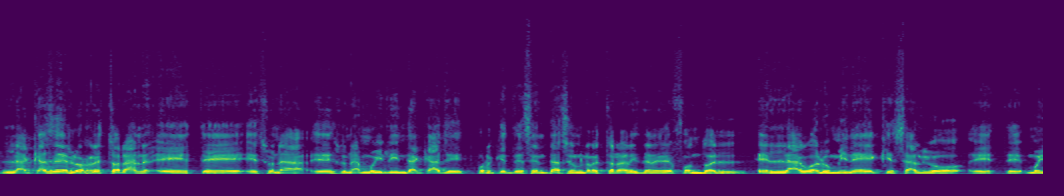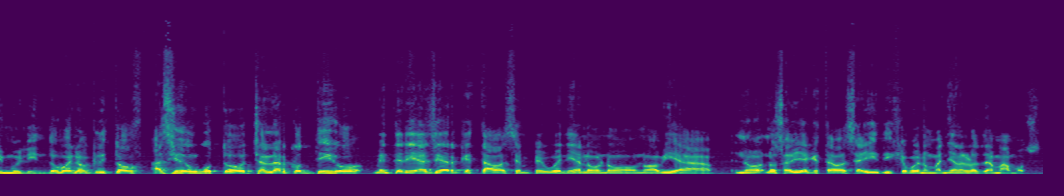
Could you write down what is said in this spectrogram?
La calle de los restaurantes este, es, una, es una muy linda calle porque te sentás en un restaurante y tenés de fondo el, el lago Aluminé, que es algo este, muy, muy lindo. Bueno, Cristóbal, ha sido un gusto charlar contigo. Me enteré ayer que estabas en Pegüeña, no, no, no había no, no sabía que estabas ahí, dije, bueno, mañana los llamamos.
